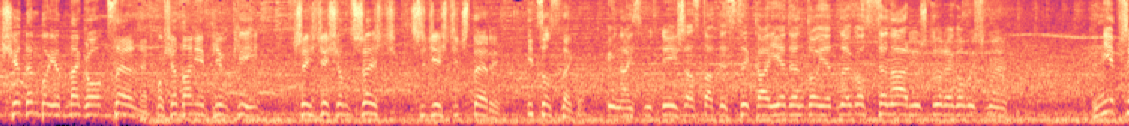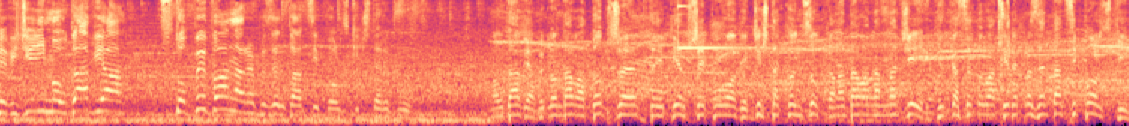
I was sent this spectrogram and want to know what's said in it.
7 do 1 celne. Posiadanie piłki 66-34. I co z tego? I najsmutniejsza statystyka, jeden do jednego scenariusz, którego byśmy nie przewidzieli. Mołdawia zdobywa na reprezentacji Polski cztery punkty. Mołdawia wyglądała dobrze w tej pierwszej połowie. Gdzieś ta końcówka nadała nam nadzieję. Kilka sytuacji reprezentacji Polski.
